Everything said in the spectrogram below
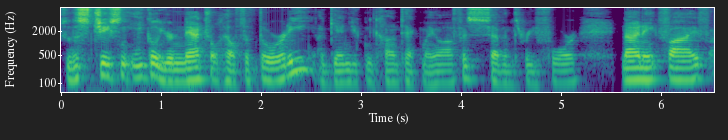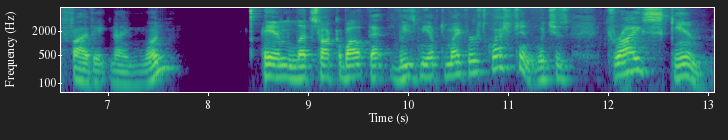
So this is Jason Eagle, your natural health authority. Again, you can contact my office, 734-985-5891. And let's talk about that leads me up to my first question, which is dry skin.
